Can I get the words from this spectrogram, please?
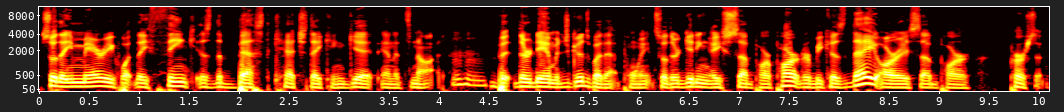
So they marry what they think is the best catch they can get and it's not. Mm-hmm. But they're damaged goods by that point, so they're getting a subpar partner because they are a subpar person.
